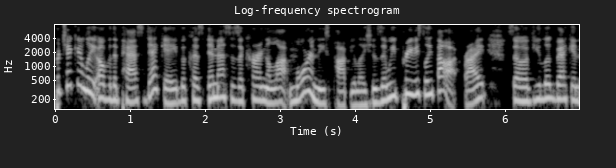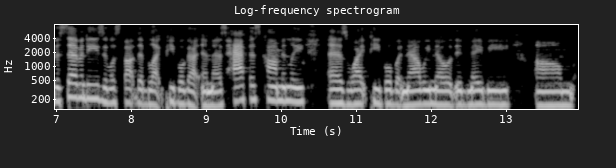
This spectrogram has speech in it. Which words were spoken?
particularly over the past decade, because MS is occurring a lot more in these populations than we previously thought, right? So if you look back in the 70s, it was thought that Black people got MS half as commonly as white people, but now we know it may be um,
